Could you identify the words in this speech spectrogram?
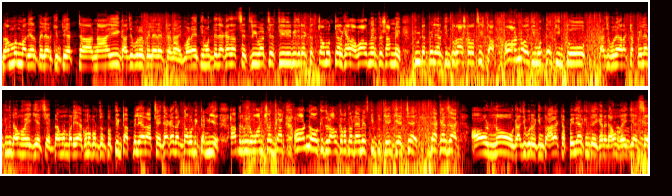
ব্রাহ্মণবাড়িয়ার প্লেয়ার কিন্তু একটা নাই, গাজীপুরের প্লেয়ার একটা নাই। মানে ইতিমধ্যে দেখা যাচ্ছে থ্রি ভার্সেস থ্রির ভিতরে একটা চমৎকার খেলা। ওয়াল মেরেছে সামনে। দুইটা প্লেয়ার কিন্তু হ্রাস করার চেষ্টা। অন্য ইতিমধ্যে কিন্তু গাজীপুরে আর একটা প্লেয়ার কিন্তু ডাউন হয়ে গিয়েছে। ব্রাহ্মণবাড়িয়া এখনও পর্যন্ত তিনটা প্লেয়ার আছে। দেখা যাক ডাবল বিকটার নিয়ে হাতের ভিতরে ওয়ান শট গান অন্য কিন্তু হালকা পাতলা ড্যামেজ কিন্তু খেয়ে গিয়েছে? দেখা যাক। অন্য গাজীপুরের কিন্তু আর একটা প্লেয়ার কিন্তু এখানে ডাউন হয়ে গিয়েছে।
